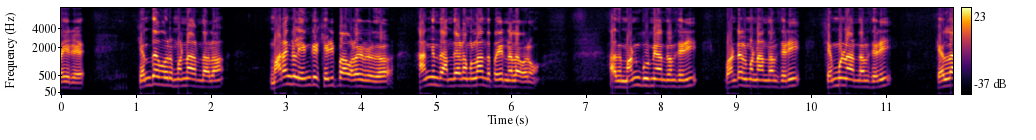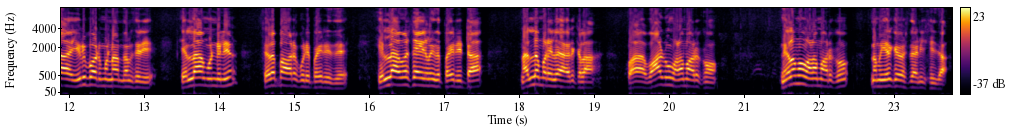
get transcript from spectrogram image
பயிர் எந்த ஒரு மண்ணாக இருந்தாலும் மரங்கள் எங்கே செழிப்பாக வளர்கிறதோ அங்கே அந்த இடமெல்லாம் அந்த பயிர் நல்லா வரும். அது மண் பூமியாக இருந்தாலும் சரி வண்டல் மண்ணாக இருந்தாலும் சரி செம்மண்ணாக இருந்தாலும் சரி எல்லா இருபாடு மண்ணாக இருந்தாலும் சரி எல்லா மண்ணிலையும் சிறப்பாக வரக்கூடிய பயிர் இது. எல்லா விவசாயிகளும் இதை பயிரிட்டால் நல்ல முறையில் இருக்கலாம். வா வாழ்வும் வளமாக இருக்கும். நிலமும் வளமாக இருக்கும். நம்ம இயற்கை விவசாயம் அன்றைக்கி செய்தால்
